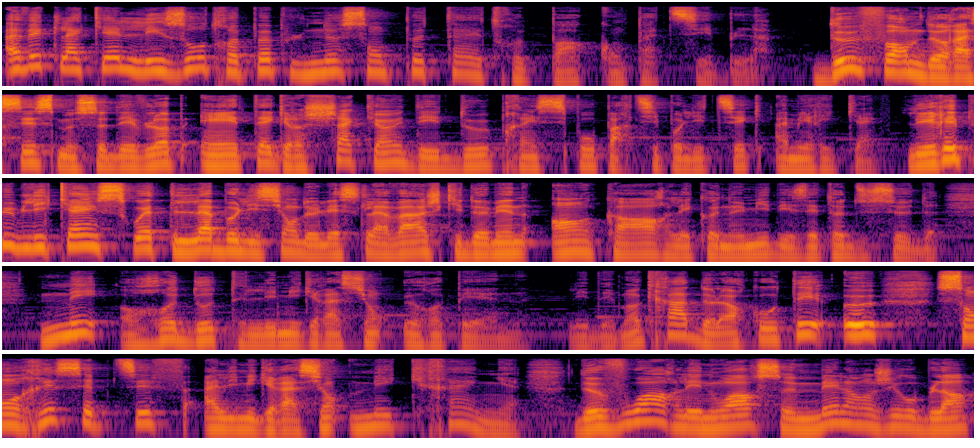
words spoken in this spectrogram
avec laquelle les autres peuples ne sont peut-être pas compatibles. Deux formes de racisme se développent et intègrent chacun des deux principaux partis politiques américains. Les républicains souhaitent l'abolition de l'esclavage qui domine encore l'économie des États du Sud, mais redoutent l'immigration européenne. Les démocrates, de leur côté, eux, sont réceptifs à l'immigration, mais craignent de voir les Noirs se mélanger aux Blancs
